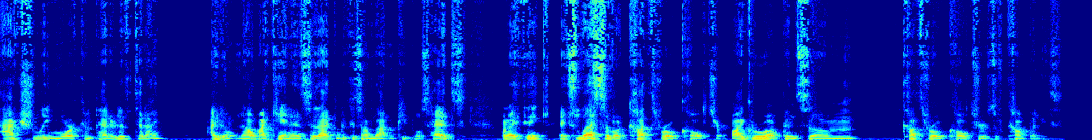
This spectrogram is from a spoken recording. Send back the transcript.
actually more competitive today? I don't know. I can't answer that because I'm not in people's heads. But I think it's less of a cutthroat culture. I grew up in some cutthroat cultures of companies.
